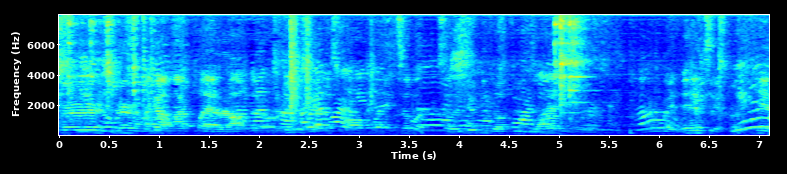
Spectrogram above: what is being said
sure, sure. I got my platter out there already. Got a small plate. So, so you can go through lines No. my oh. dances for Yes. kids.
